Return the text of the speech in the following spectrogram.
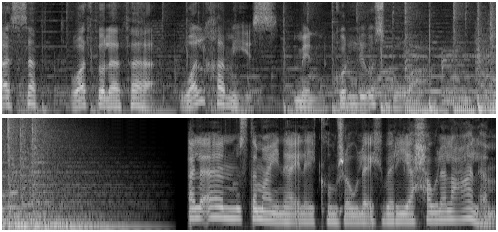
السبت والثلاثاء والخميس من كل أسبوع. الآن مستمعينا إليكم جولة إخبارية حول العالم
